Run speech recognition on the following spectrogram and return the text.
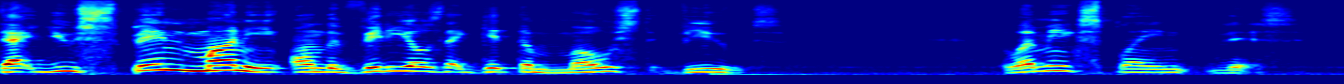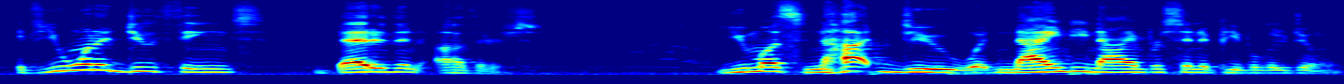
that you spend money on the videos that get the most views. Let me explain this. If you want to do things better than others, you must not do what 99% of people are doing.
